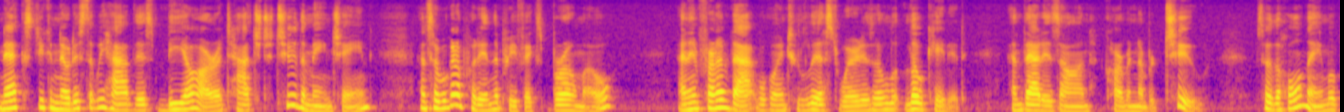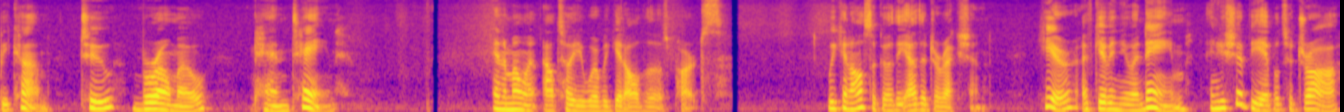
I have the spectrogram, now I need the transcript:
Next, you can notice that we have this Br attached to the main chain, and so we're going to put in the prefix bromo, and in front of that we're going to list where it is located, and that is on carbon number 2. So the whole name will become 2-bromopentane. In a moment, I'll tell you where we get all those parts. We can also go the other direction. Here, I've given you a name, and you should be able to draw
